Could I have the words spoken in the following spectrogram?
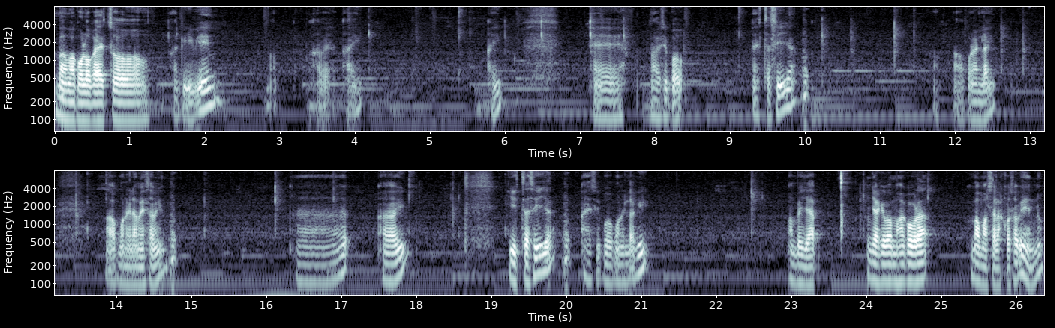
Vamos a colocar esto aquí bien. A ver, ahí. Ahí. Eh, a ver si puedo. Esta silla. Vamos a ponerla ahí. Vamos a poner la mesa bien. Ahí. Y esta silla. A ver si puedo ponerla aquí. Hombre, ya, ya que vamos a cobrar, vamos a hacer las cosas bien, ¿no?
